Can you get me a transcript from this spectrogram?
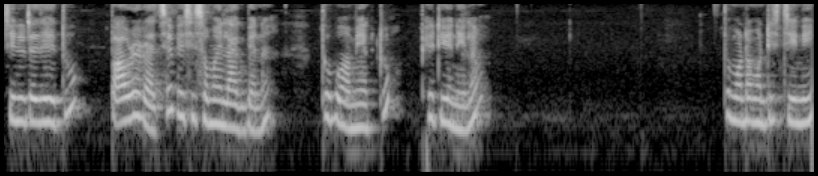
চিনিটা যেহেতু পাউডার আছে, বেশি সময় লাগবে না। তবু আমি একটু ফেটিয়ে নিলাম। তো মোটামুটি চিনি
